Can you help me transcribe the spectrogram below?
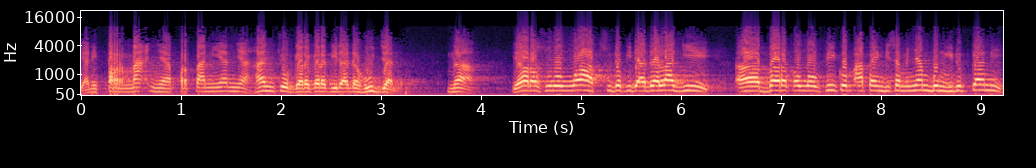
yakni ternaknya, pertaniannya hancur gara-gara tidak ada hujan. Nah, ya Rasulullah sudah tidak ada lagi uh, barakallahu fikum apa yang bisa menyambung hidup kami.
